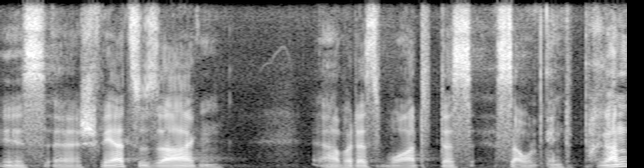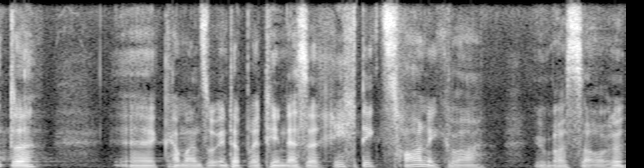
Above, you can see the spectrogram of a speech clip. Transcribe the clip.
ist äh, schwer zu sagen. Aber das Wort, das Saul entbrannte, kann man so interpretieren, dass er richtig zornig war über Saul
